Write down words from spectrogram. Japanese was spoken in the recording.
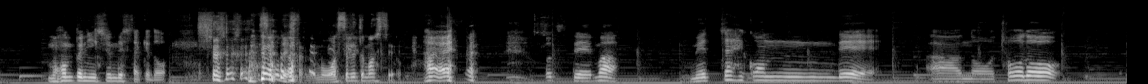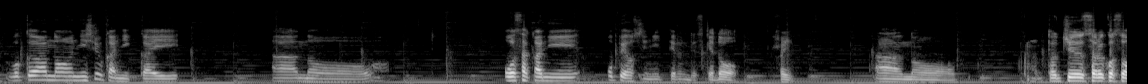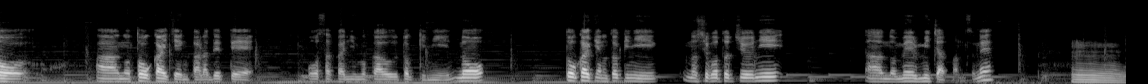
もう本当に一瞬でしたけど、そうでしたね。もう忘れてましたよ。はい。落ちて、まあ、めっちゃへこんで、あの、ちょうど、僕はあの、2週間に1回、あの、大阪にオペをしに行ってるんですけど、はい。あの、途中それこそ、あの、東海圏から出て、大阪に向かう時に、の、東海圏の時に、の仕事中に、あの、メール見ちゃったんですよね。うーん。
